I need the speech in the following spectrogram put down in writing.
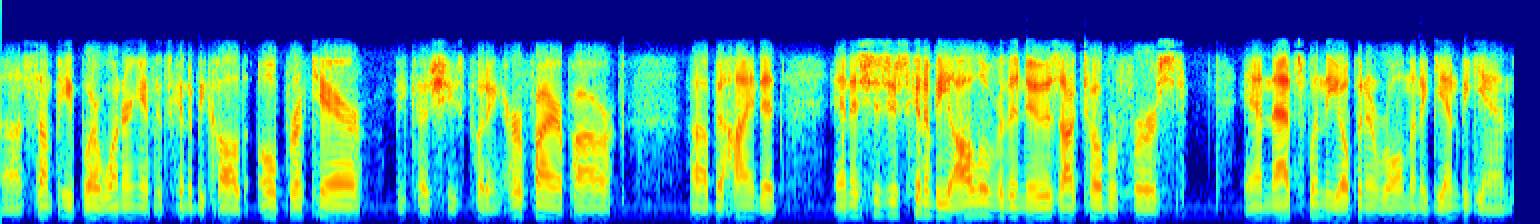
Uh, some people are wondering if it's going to be called Oprah Care because she's putting her firepower uh, behind it. And it's just going to be all over the news October 1st and that's when the open enrollment again begins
